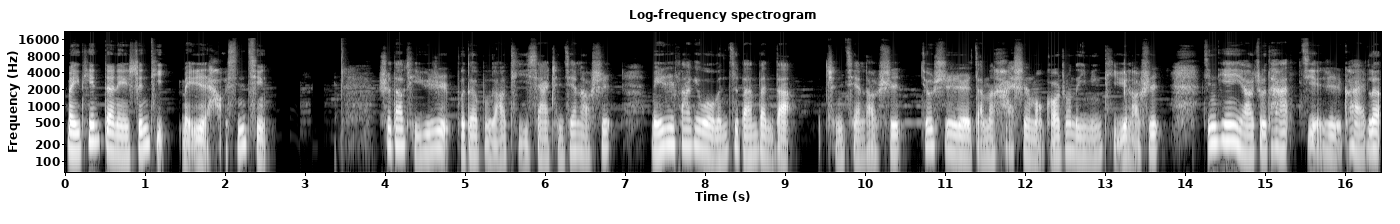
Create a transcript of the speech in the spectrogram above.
每天锻炼身体，每日好心情。说到体育日，不得不要提一下陈谦老师。每日发给我文字版本的陈谦老师，就是咱们哈市某高中的一名体育老师。今天也要祝他节日快乐。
